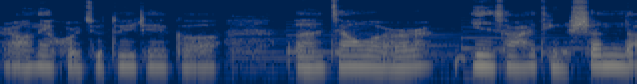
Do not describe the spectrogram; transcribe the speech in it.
然后那会儿就对这个呃姜文印象还挺深的。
